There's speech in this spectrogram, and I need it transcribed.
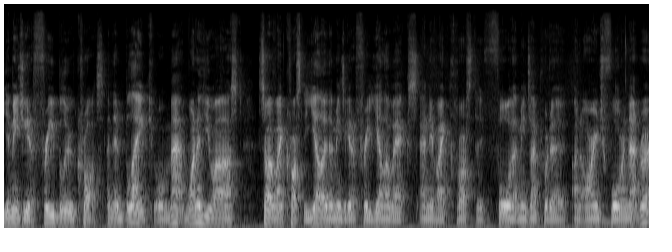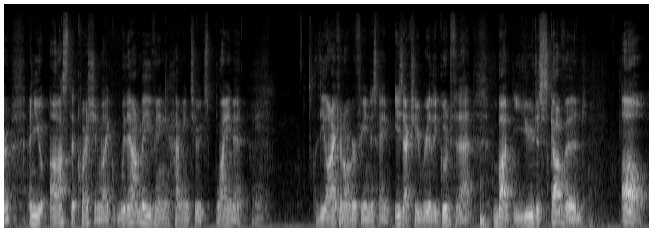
It means you get a free blue cross. And then Blake or Matt, one of you asked, so if I cross the yellow, that means I get a free yellow X. And if I cross the four, that means I put a, an orange four in that row. And you ask the question, like, without me even having to explain it, the iconography in this game is actually really good for that. But you discovered, oh,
